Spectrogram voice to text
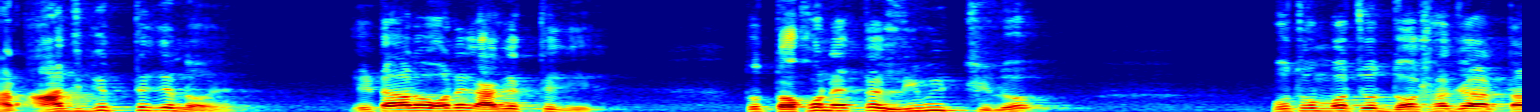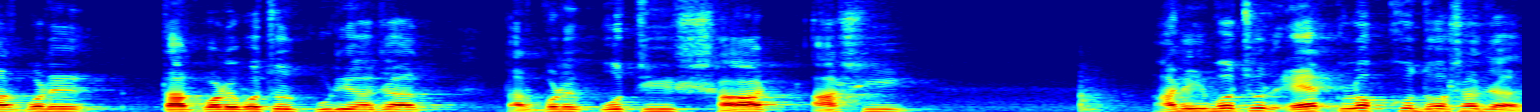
আর আজকের থেকে নয়, এটা আরও অনেক আগের থেকে। তো তখন একটা লিমিট ছিল, প্রথম বছর দশ হাজার, তারপরে তারপরে বছর কুড়ি হাজার তারপরে পঁচিশ, ষাট, আশি, আর এই বছর এক লক্ষ দশ হাজার।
